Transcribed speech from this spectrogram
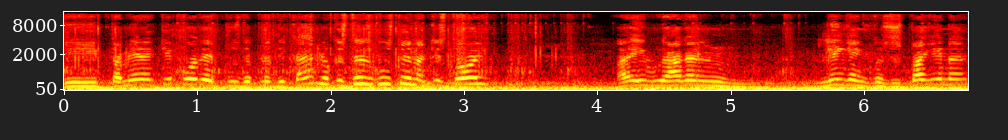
y también hay tiempo de, pues, de platicar, lo que ustedes gusten, aquí estoy. Ahí hagan link en sus páginas.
